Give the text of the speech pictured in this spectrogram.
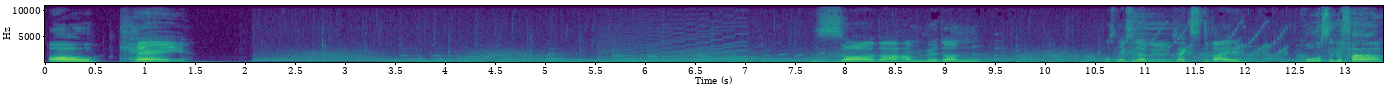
Okay. So, da haben wir dann das nächste Level. 6-3. Große Gefahr.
